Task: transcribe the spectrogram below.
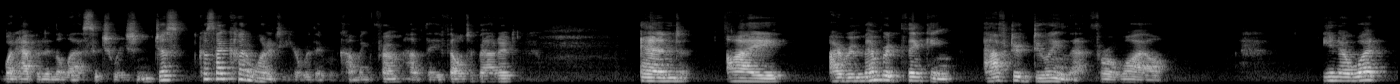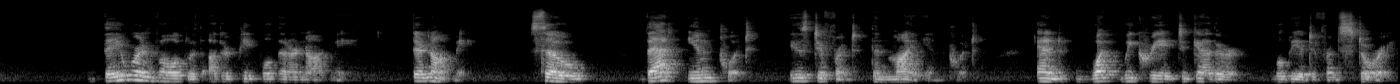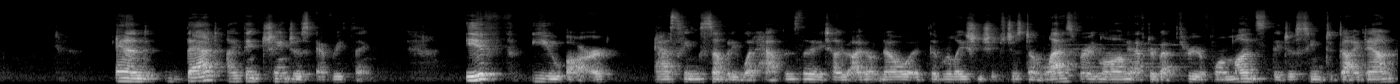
what happened in the last situation, just because I kind of wanted to hear where they were coming from, how they felt about it. And I, I remembered thinking after doing that for a while, you know what? They were involved with other people that are not me. They're not me. So that input is different than my input. And what we create together will be a different story. And that, I think, changes everything. If you are asking somebody what happens, then they tell you, I don't know, the relationships just don't last very long. After about three or four months, they just seem to die down.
